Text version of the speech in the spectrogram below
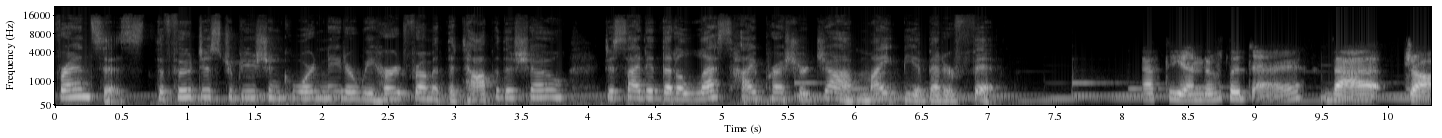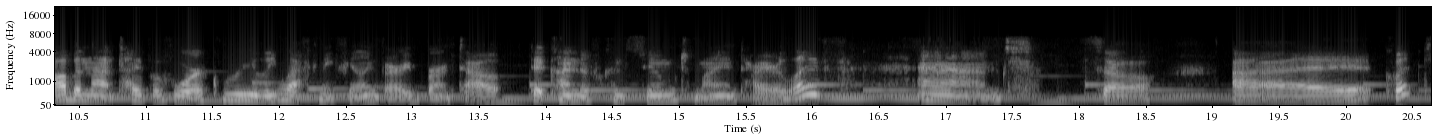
Francis, the food distribution coordinator we heard from at the top of the show, decided that a less high pressure job might be a better fit. At the end of the day, that job and that type of work really left me feeling very burnt out. It kind of consumed my entire life. And so I quit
